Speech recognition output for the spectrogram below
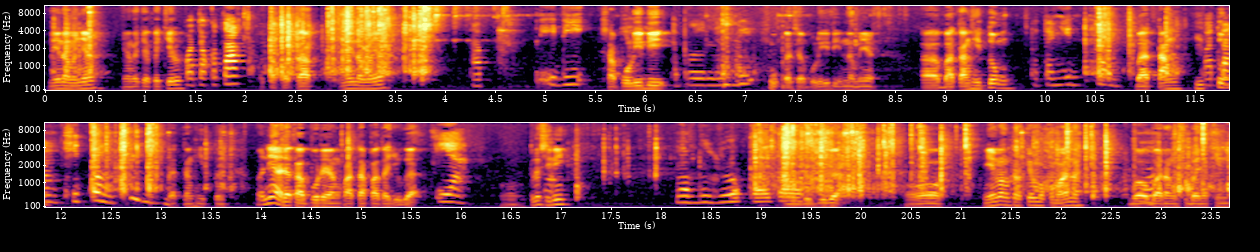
Ini namanya yang kecil-kecil kotak-kotak, kotak-kotak. Ini namanya tap, lidi, sapu lidi. tapu lidi, Bukan sapu lidi, ini namanya eh, batang hitung. batang hitam, Batang hitung. batang hitung. Batang hitung. Oh, ini ada kapur yang patah-patah juga. Iya, Oh, terus ini mobil juga itu. mobil juga. Oh, ini emang truknya mau ke mana? Bawa barang sebanyak ini.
